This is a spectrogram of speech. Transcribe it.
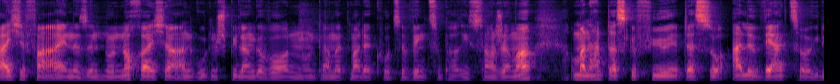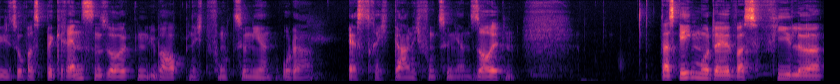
Reiche Vereine sind nur noch reicher an guten Spielern geworden und damit mal der kurze Wink zu Paris Saint-Germain. Und man hat das Gefühl, dass so alle Werkzeuge, die sowas begrenzen sollten, überhaupt nicht funktionieren oder erst recht gar nicht funktionieren sollten. Das Gegenmodell, was viele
